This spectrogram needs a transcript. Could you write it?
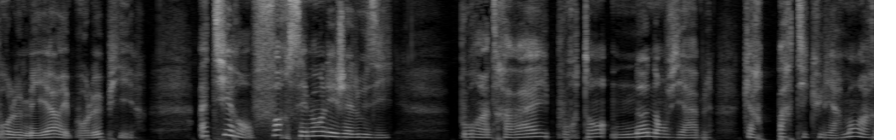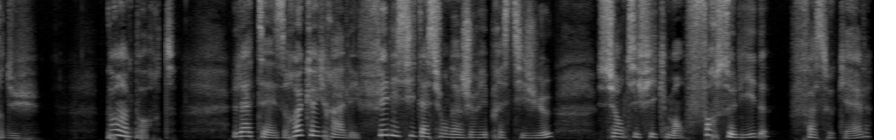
pour le meilleur et pour le pire, attirant forcément les jalousies, pour un travail pourtant non enviable, car particulièrement ardu. Peu importe, la thèse recueillera les félicitations d'un jury prestigieux, scientifiquement fort solide, face auquel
